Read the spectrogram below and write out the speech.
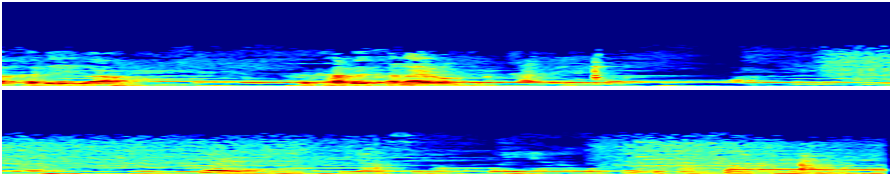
欢喝这个喝咖啡喝那种咖啡？我个人比较喜欢苦一点的，我不喜欢酸的咖啡。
